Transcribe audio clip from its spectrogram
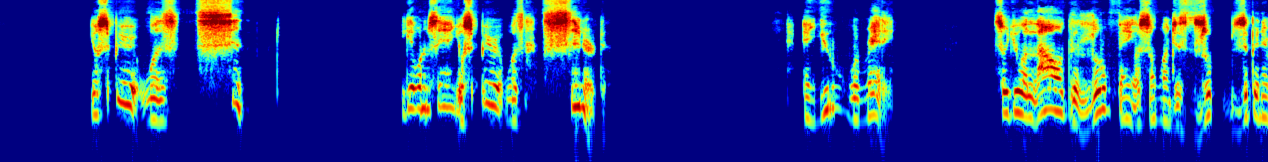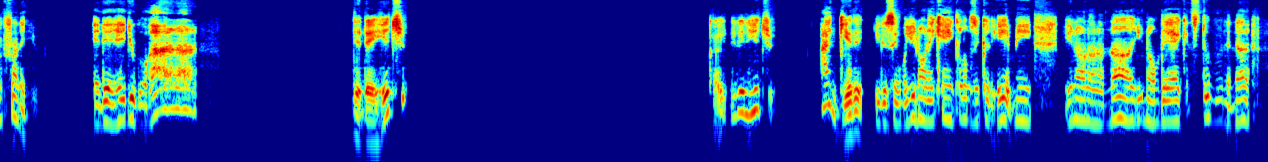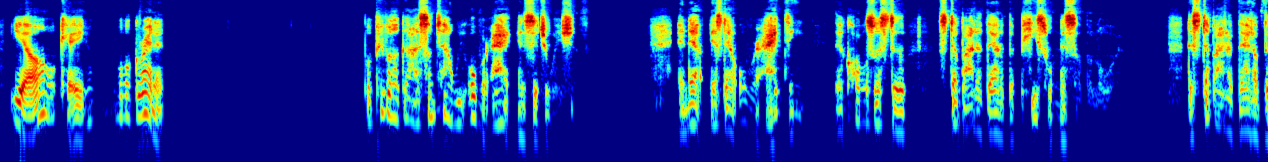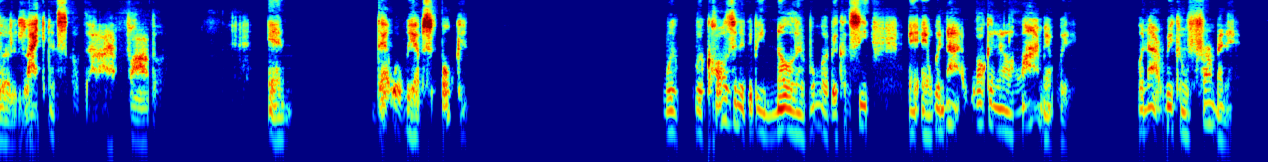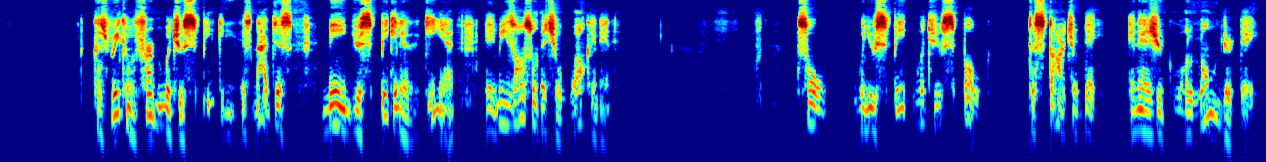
Your spirit was centered. You get what I'm saying? Your spirit was centered. And you were ready. So you allow the little thing of someone just zip, zipping in front of you. And then here you go, ah, did they hit you? Okay, they didn't hit you. I get it. You can say, well, you know, they came close, they could hit me. You know, no, no, no, you know, they acting stupid and that. Yeah, okay. Well, granted. But people of God, sometimes we overact in situations. And that it's that overacting that calls us to step out of that of the peacefulness of the Lord, to step out of that of the likeness of the, our Father. And that what we have spoken we're, we're causing it to be null and void because see, and, and we're not walking in alignment with it. We're not reconfirming it. Because reconfirming what you're speaking is not just mean you're speaking it again. It means also that you're walking in it. So when you speak what you spoke to start your day, and as you go along your day,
